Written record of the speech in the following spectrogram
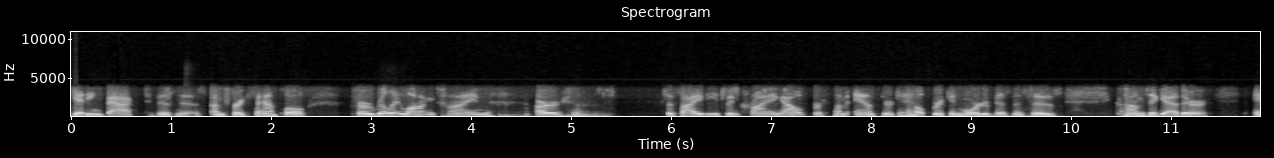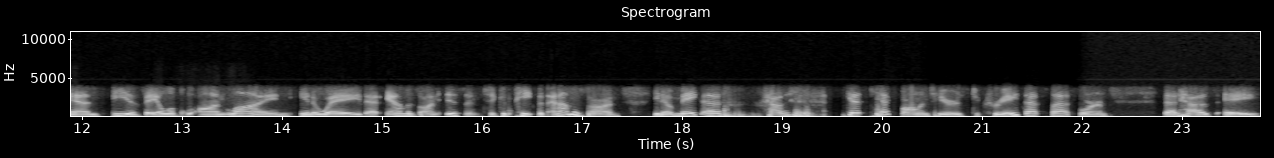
getting back to business. Um, for example, for a really long time, our society has been crying out for some answer to help brick and mortar businesses come together and be available online in a way that Amazon isn't to compete with Amazon. You know, make a have get tech volunteers to create that platform that has a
